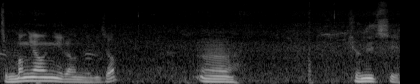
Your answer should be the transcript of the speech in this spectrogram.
정방향이라는 얘기죠. 어, 견위치.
